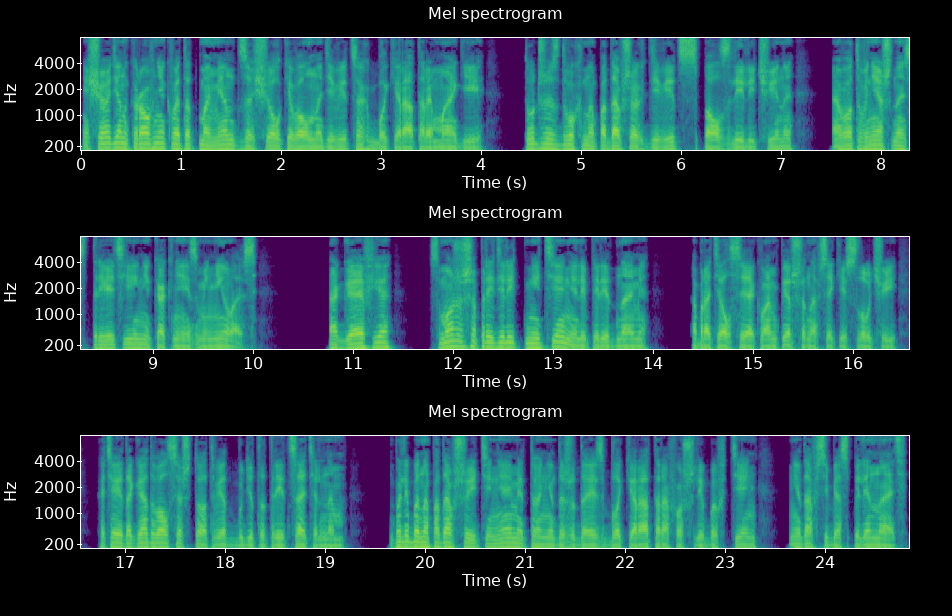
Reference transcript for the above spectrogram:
Еще один кровник в этот момент защелкивал на девицах блокираторы магии. Тут же с двух нападавших девиц сползли личины, а вот внешность третьей никак не изменилась. «Агафья, сможешь определить, не тень или перед нами?» Обратился я к вампирше на всякий случай — хотя и догадывался, что ответ будет отрицательным. Были бы нападавшие тенями, то, не дожидаясь блокираторов, ушли бы в тень, не дав себя спеленать.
